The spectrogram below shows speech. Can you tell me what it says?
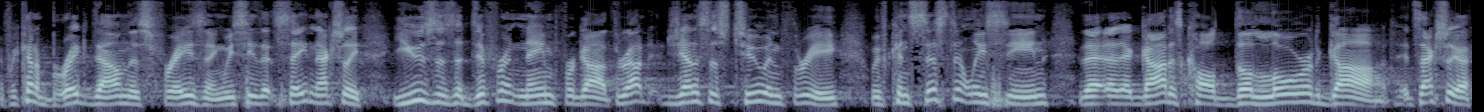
If we kind of break down this phrasing, we see that Satan actually uses a different name for God. Throughout Genesis 2 and 3, we've consistently seen that, that God is called the Lord God. It's actually a,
